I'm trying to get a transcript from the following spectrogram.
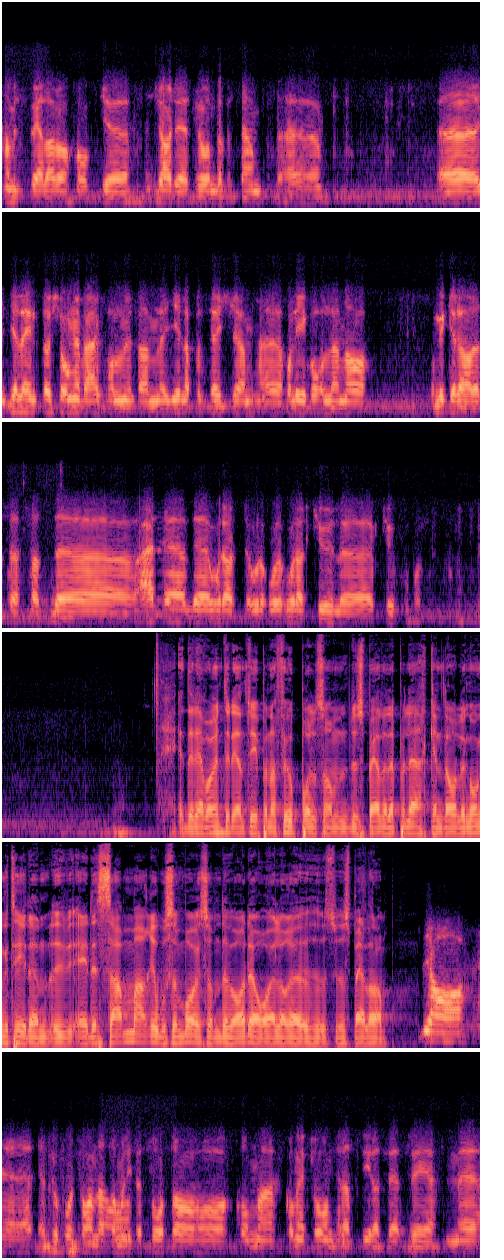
han vill spela då och uh, kör det till 100 procent. Uh, gillar inte att tjonga iväg bollen utan gillar position, uh, hålla i bollen och, och mycket rörelse. Så att, uh, det, det är oerhört, oerhört kul, uh, kul fotboll. Det där var inte den typen av fotboll som du spelade på Lärkendal en gång i tiden. Är det samma Rosenborg som det var då, eller hur, hur spelar de? Ja, eh, jag tror fortfarande att de har lite svårt att komma, komma ifrån deras 4-3-3 med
